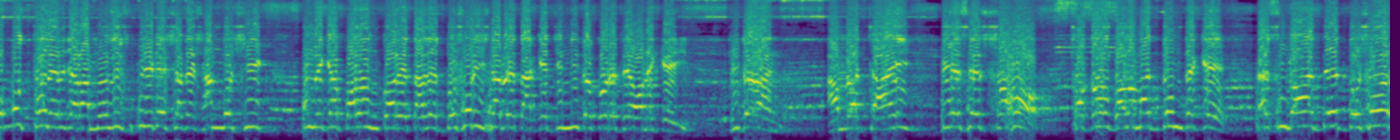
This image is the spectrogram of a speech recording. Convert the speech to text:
অভ্যুত্থানের যারা মূল স্পিরিটের সাথে সাংঘর্ষিক ভূমিকা পালন করে, তাদের দোষর হিসাবে তাকে চিহ্নিত করেছে আমরা চাই বিএসএস সহ সকল গণমাধ্যম থেকে ফ্যাসিবাদের দোষর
